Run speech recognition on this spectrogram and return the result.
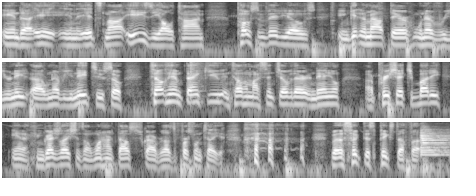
and uh, it, and it's not easy all the time posting videos and getting them out there whenever you need uh, whenever you need to. So tell him thank you and tell him I sent you over there. And Daniel, I appreciate you, buddy, and uh, congratulations on 100,000 subscribers. I was the first one to tell you. but let's hook this pig stuff up.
